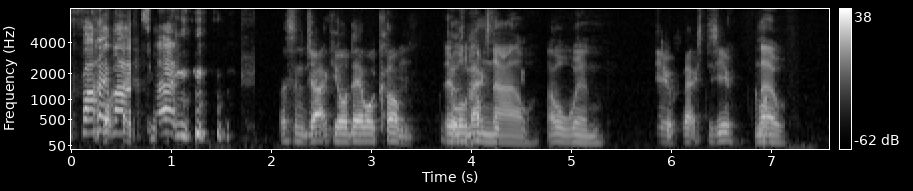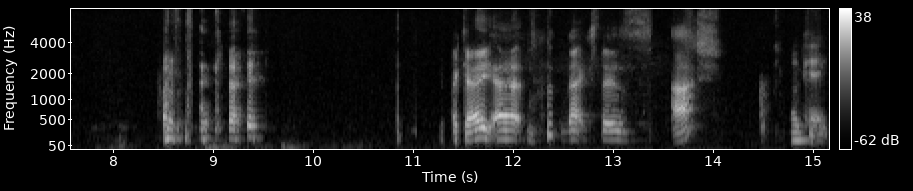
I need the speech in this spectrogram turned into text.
Five What? out of ten. Listen, Jack, your day will come. It will come next now. I will win. You next is you. No. okay. Okay. Uh, next is Ash. Okay.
